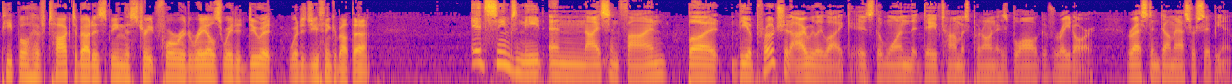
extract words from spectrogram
people have talked about as being the straightforward Rails way to do it. What did you think about that? It seems neat and nice and fine, but the approach that I really like is the one that Dave Thomas put on his blog of Radar, Rest and Dumbass Recipient.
